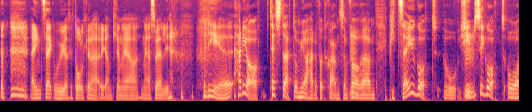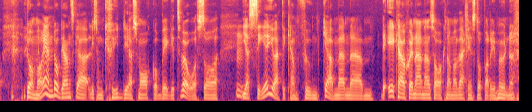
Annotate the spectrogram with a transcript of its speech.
jag är inte säker på hur jag ska tolka det här egentligen när jag, när jag sväljer. Men det hade jag testat om jag hade fått chansen för mm. pizza är ju gott och chips mm. är gott och de har ändå ganska liksom kryddiga smaker bägge två så mm. jag ser ju att det kan funka men um, det är kanske en annan sak när man verkligen stoppar det i munnen.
